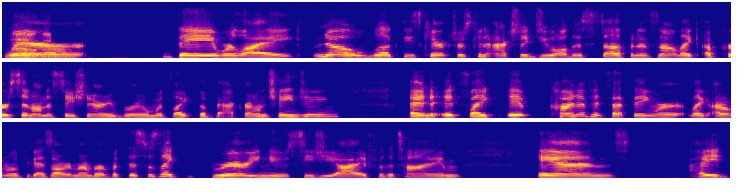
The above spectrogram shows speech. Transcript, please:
where they were like, no, look, these characters can actually do all this stuff, and it's not like a person on a stationary broom with like the background changing. and it's like it kind of hits that thing where like I don't know if you guys all remember, but this was like very new CGI for the time. And I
